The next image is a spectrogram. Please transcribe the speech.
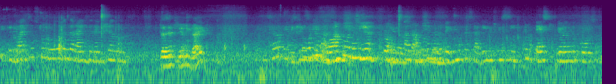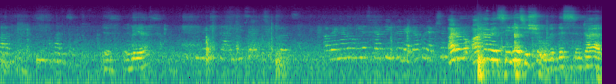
It guides us to move in the right direction. Does it really guide? What you want to achieve from your assumption at the beginning of the study which we seek to test during the course of our, of our research. Yes. Anybody else? I don't know. I have a serious issue with this entire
